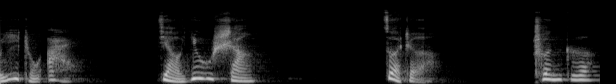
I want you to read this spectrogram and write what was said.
一种爱，叫忧伤。作者：春歌。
